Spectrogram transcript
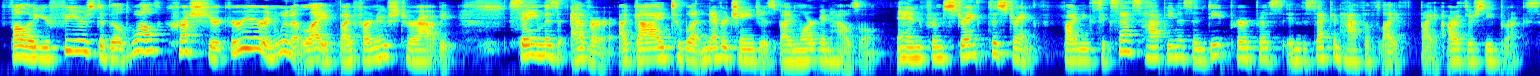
Follow Your Fears to Build Wealth, Crush Your Career, and Win at Life by Farnoosh Torabi. Same as Ever, A Guide to What Never Changes by Morgan Housel. And From Strength to Strength, Finding Success, Happiness, and Deep Purpose in the Second Half of Life by Arthur C. Brooks.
